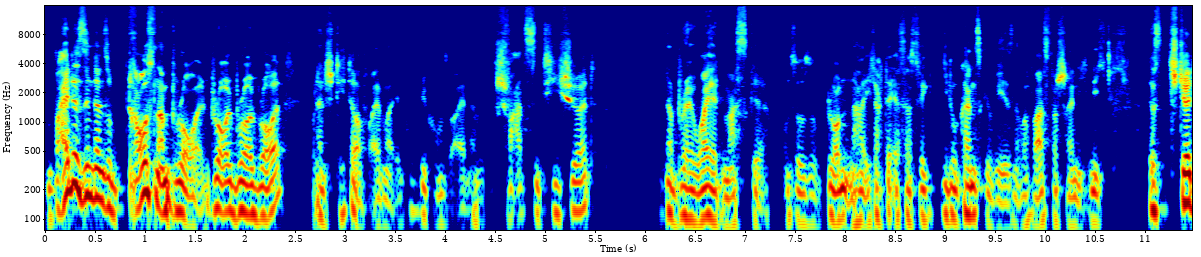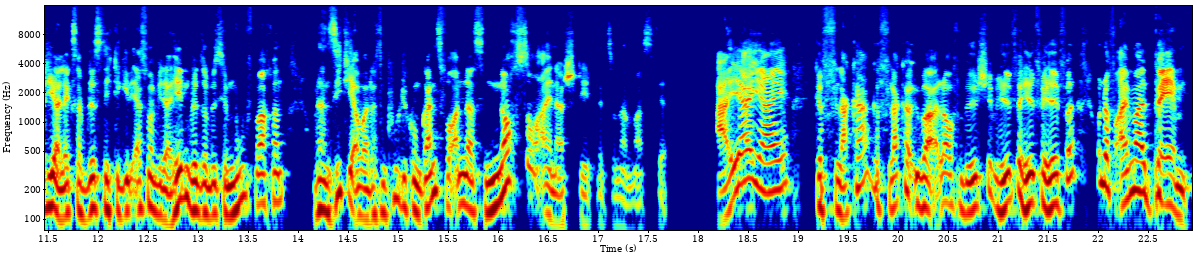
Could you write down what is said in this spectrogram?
Und beide sind dann so draußen am Brawlen, Brawl, Brawl, Brawl. Und dann steht da auf einmal im Publikum so einer mit einem schwarzen T-Shirt einer Bray Wyatt-Maske und so, so blonden Haar. Ich dachte erst, das wäre Guido Kanz gewesen, aber war es wahrscheinlich nicht. Das stört die Alexa Bliss nicht. Die geht erstmal wieder hin, will so ein bisschen Move machen und dann sieht die aber, dass im Publikum ganz woanders noch so einer steht mit so einer Maske. Eieiei, Geflacker, Geflacker überall auf dem Bildschirm, Hilfe, Hilfe, Hilfe. Und auf einmal, bäm,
